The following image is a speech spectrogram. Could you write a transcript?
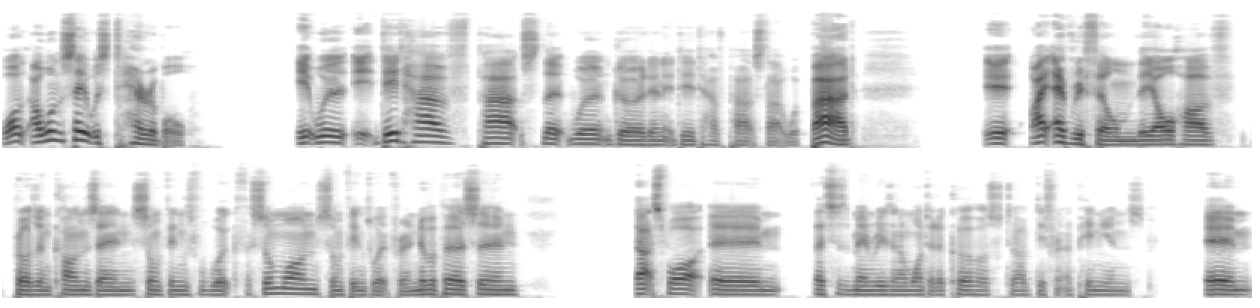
well, I wouldn't say it was terrible. It was. It did have parts that weren't good, and it did have parts that were bad. It like every film, they all have pros and cons, and some things work for someone, some things work for another person. That's what. Um, this is the main reason I wanted a co-host to have different opinions. Um,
